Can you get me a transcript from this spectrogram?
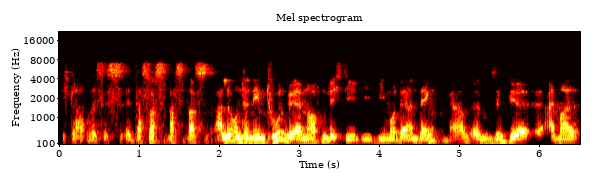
ich glaube, es ist das, was, was, was alle Unternehmen tun werden, hoffentlich, die, die, die modern denken. Ja? Ähm, sind wir einmal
